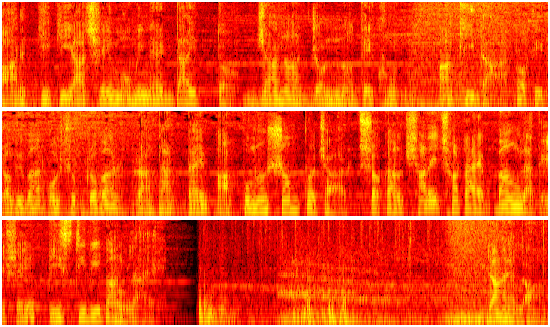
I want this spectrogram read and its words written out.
আর কি কি আছে মমিনের দায়িত্ব জানার জন্য দেখুন আকিদা প্রতি রবিবার ও শুক্রবার রাত আটটায় আপন সম্প্রচার সকাল সাড়ে ছটায় বাংলাদেশে পিস টিভি বাংলায় Dialogue.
